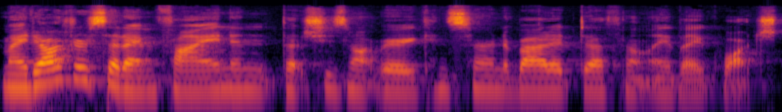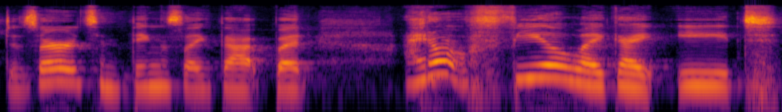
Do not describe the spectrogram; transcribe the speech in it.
my doctor said I'm fine and that she's not very concerned about it. Definitely like watch desserts and things like that. But I don't feel like I eat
